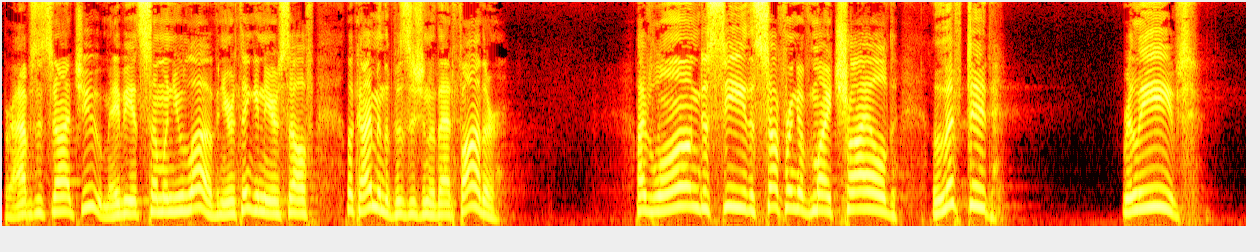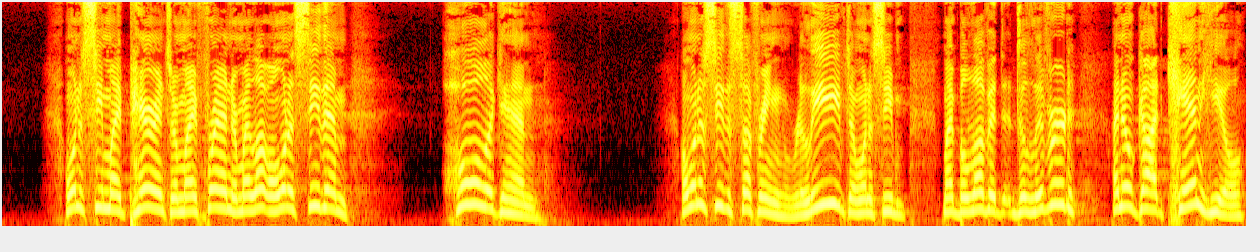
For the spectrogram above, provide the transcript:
Perhaps it's not you. Maybe it's someone you love, and you're thinking to yourself, look, I'm in the position of that father. I've longed to see the suffering of my child lifted relieved. I want to see my parent or my friend or my love. I want to see them whole again. I want to see the suffering relieved. I want to see my beloved delivered. I know God can heal.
